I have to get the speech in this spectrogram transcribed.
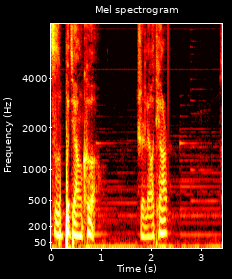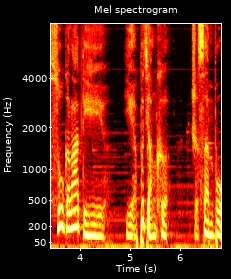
子不讲课，只聊天儿；苏格拉底也不讲课，只散步；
